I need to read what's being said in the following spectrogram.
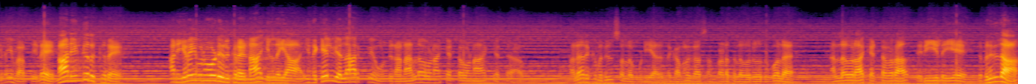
இறை வார்த்தையில நான் எங்க இருக்கிறேன்? நான் இறைவனோடு இருக்கிறேன்னா இல்லையா? இந்த கேள்வி எல்லாருக்குமே உண்டு. நான் நல்லவனா கெட்டவனா கெட்ட பலருக்கு பதில் சொல்ல முடியாது. இந்த கமல்ஹாசன் படத்தில் வருவது போல நல்லவரா கெட்டவரா தெரியலையே. இந்த பதில் தான்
